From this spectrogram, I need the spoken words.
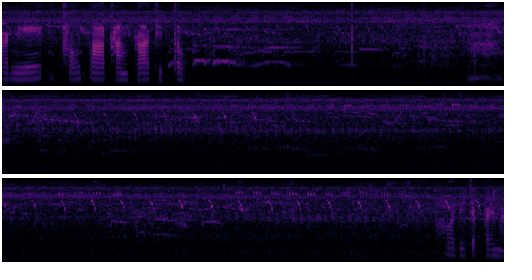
อันนี้ท้องฟ้าทางพระอาทิตย์ตก อดีจะไปไหน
